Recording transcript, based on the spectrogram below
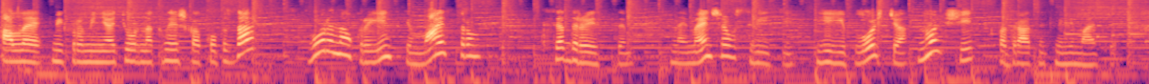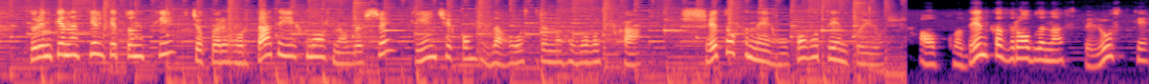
Але мікромініатюрна книжка Кобзар створена українським майстром Сядристим, найменша у світі. Її площа 0,6 квадратних міліметрів. Сторінки настільки тонкі, що перегортати їх можна лише кінчиком загостреного волоска. Шито книгу павутинкою, а обкладинка зроблена з пелюстки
